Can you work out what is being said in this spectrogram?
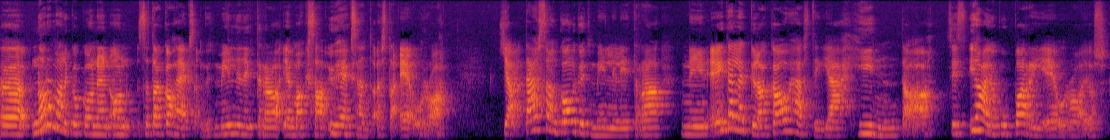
Öö, normaalikokoinen on 180 ml ja maksaa 19 euroa. Ja tässä on 30 ml, niin ei tälle kyllä kauheasti jää hintaa. Siis ihan joku pari euroa, jos,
